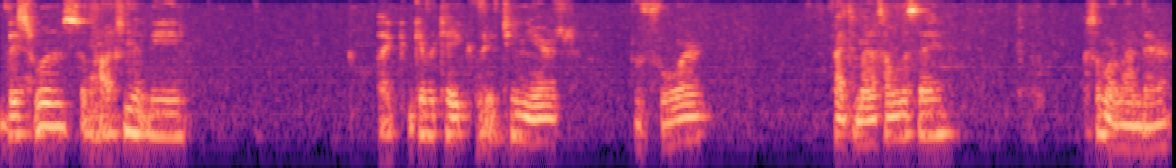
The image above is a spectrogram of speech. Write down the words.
this was approximately like give or take 15 years before Phantom Menace, I want to say. Somewhere around there.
